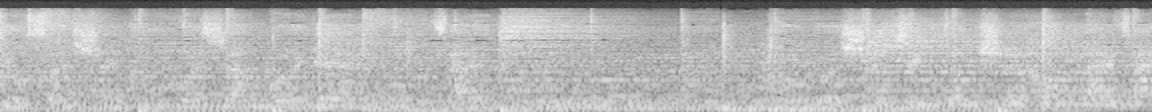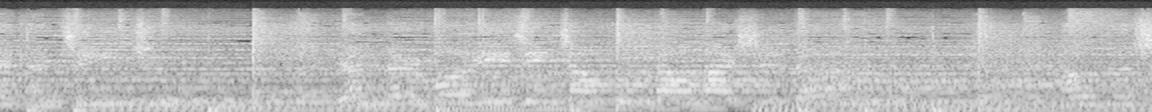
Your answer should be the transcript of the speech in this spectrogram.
就算是苦我想我也不在乎。好多事情总是后来才看清楚然而我已经找不到来时的路好多事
